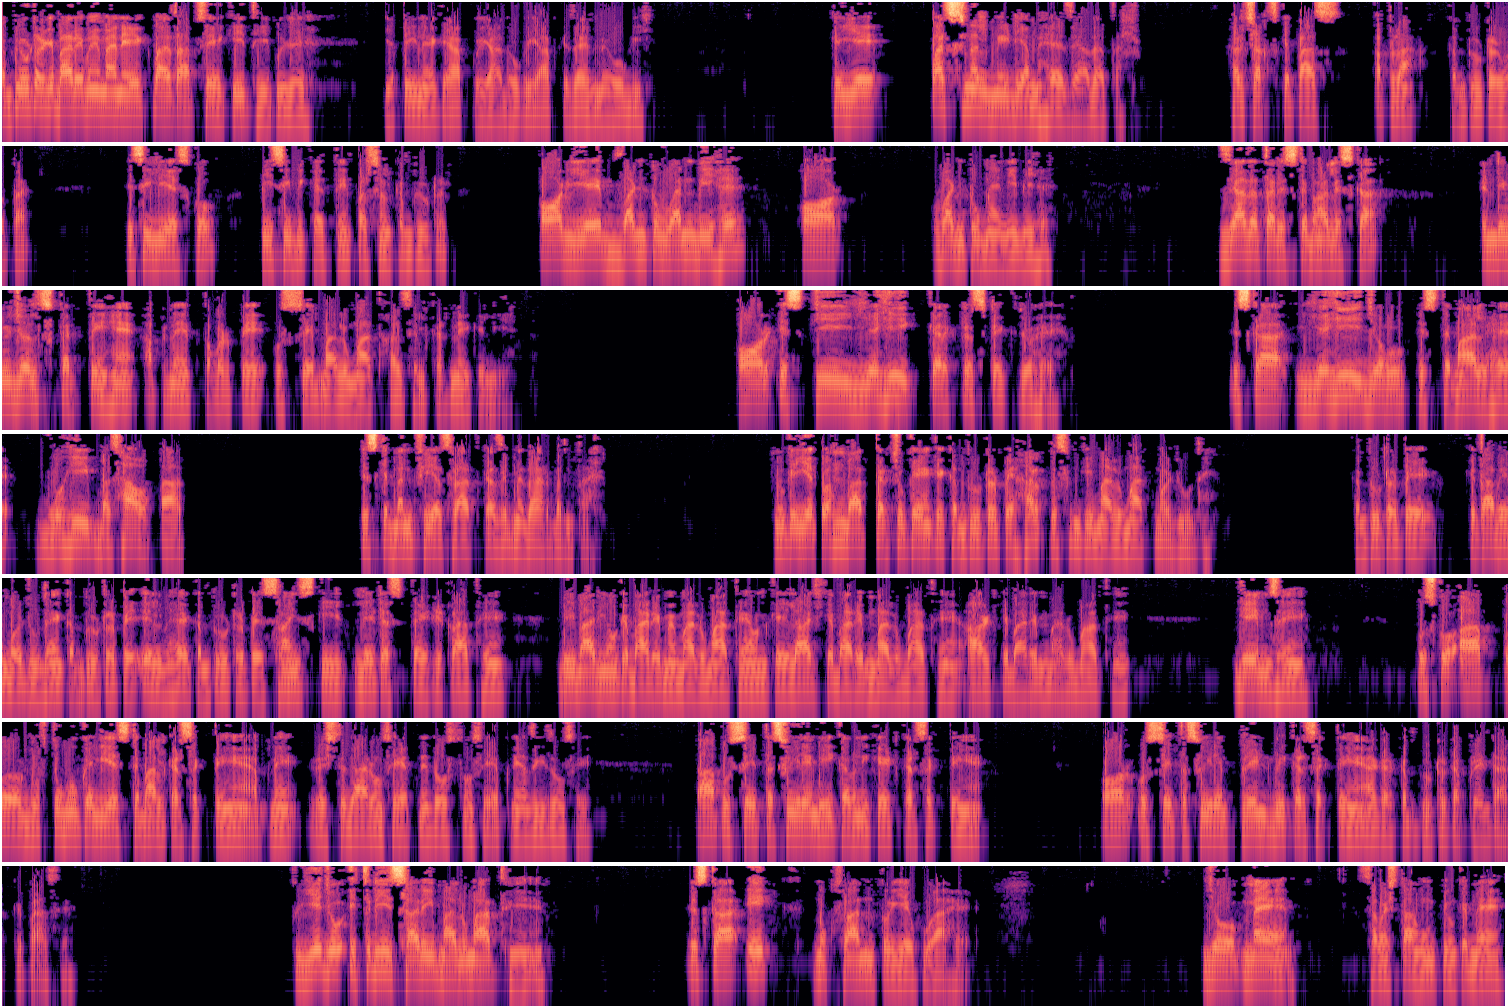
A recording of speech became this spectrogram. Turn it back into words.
کمپیوٹر کے بارے میں میں نے ایک بات آپ سے کی تھی مجھے یقین ہے کہ آپ کو یاد ہوگی آپ کے ذہن میں ہوگی کہ یہ پرسنل میڈیم ہے زیادہ تر ہر شخص کے پاس اپنا کمپیوٹر ہوتا ہے اسی لیے اس کو پی سی بھی کہتے ہیں پرسنل کمپیوٹر اور یہ ون ٹو ون بھی ہے اور ون ٹو مینی بھی ہے زیادہ تر استعمال اس کا انڈیویجلس کرتے ہیں اپنے طور پہ اس سے معلومات حاصل کرنے کے لیے اور اس کی یہی کیریکٹرسٹک جو ہے اس کا یہی جو استعمال ہے وہی بسا اوقات اس کے منفی اثرات کا ذمہ دار بنتا ہے کیونکہ یہ تو ہم بات کر چکے ہیں کہ کمپیوٹر پہ ہر قسم کی معلومات موجود ہیں کمپیوٹر پہ کتابیں موجود ہیں کمپیوٹر پہ علم ہے کمپیوٹر پہ سائنس کی لیٹسٹ تحقیقات ہیں بیماریوں کے بارے میں معلومات ہیں ان کے علاج کے بارے میں معلومات ہیں آرٹ کے بارے میں معلومات ہیں گیمز ہیں اس کو آپ گفتگو کے لیے استعمال کر سکتے ہیں اپنے رشتہ داروں سے اپنے دوستوں سے اپنے عزیزوں سے آپ اس سے تصویریں بھی کمیونیکیٹ کر سکتے ہیں اور اس سے تصویریں پرنٹ بھی کر سکتے ہیں اگر کمپیوٹر کا پرنٹ آپ کے پاس ہے تو یہ جو اتنی ساری معلومات ہیں اس کا ایک نقصان تو یہ ہوا ہے جو میں سمجھتا ہوں کیونکہ میں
